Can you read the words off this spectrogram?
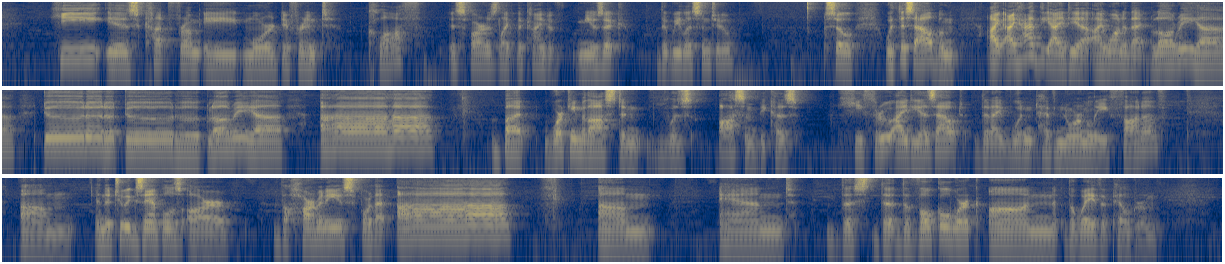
he is cut from a more different cloth as far as like the kind of music that we listen to. So with this album, I, I had the idea. I wanted that Gloria, do do do do do Gloria, ah. But working with Austin was awesome because he threw ideas out that I wouldn't have normally thought of. Um, and the two examples are the harmonies for that ah, um, and the, the the vocal work on the Way of a Pilgrim.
